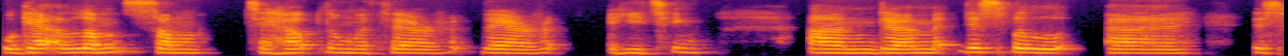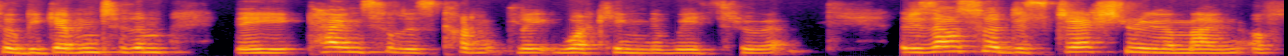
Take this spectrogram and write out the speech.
will get a lump sum to help them with their, their heating. And um, this will uh, this will be given to them. The council is currently working the way through it. There is also a discretionary amount of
